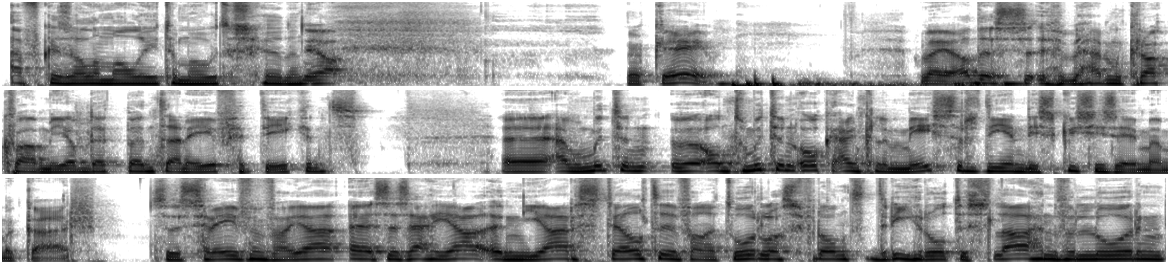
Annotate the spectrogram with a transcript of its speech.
even allemaal uit de mouw te schudden. Ja. Oké. Maar ja, dus we hebben Krak wel mee op dit punt en hij heeft getekend. Eh, en we, moeten, we ontmoeten ook enkele meesters die in discussie zijn met elkaar. Ze schrijven van ja, eh, ze zeggen ja, een jaar stilte van het oorlogsfront, drie grote slagen verloren.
